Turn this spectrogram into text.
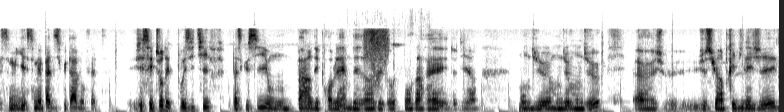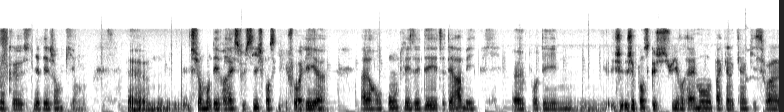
c'est même pas discutable en fait. J'essaie toujours d'être positif parce que si on parle des problèmes des uns des autres sans arrêt et de dire mon Dieu, mon Dieu, mon Dieu, euh, je, suis un privilégié. Donc euh, s'il y a des gens qui ont euh, sûrement des vrais soucis, je pense qu'il faut aller à leur rencontre, les aider, etc. Mais pour des, je, pense que je suis vraiment pas quelqu'un qui soit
